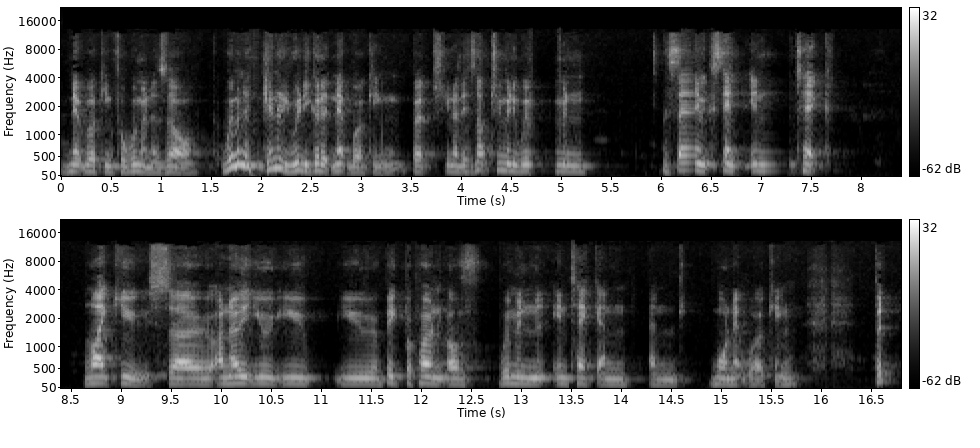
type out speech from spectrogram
networking for women as well. Women are generally really good at networking but you know there's not too many women the same extent in tech like you. So i know that you you you're a big proponent of women in tech and and more networking. But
